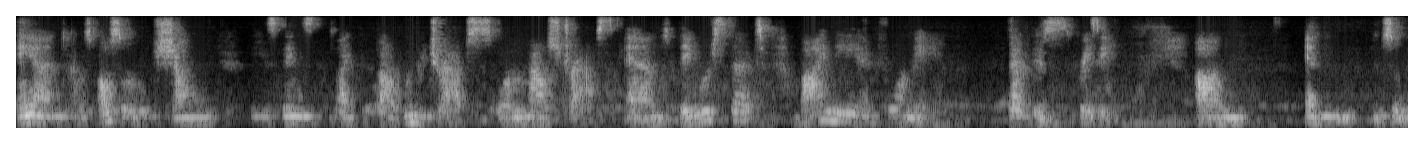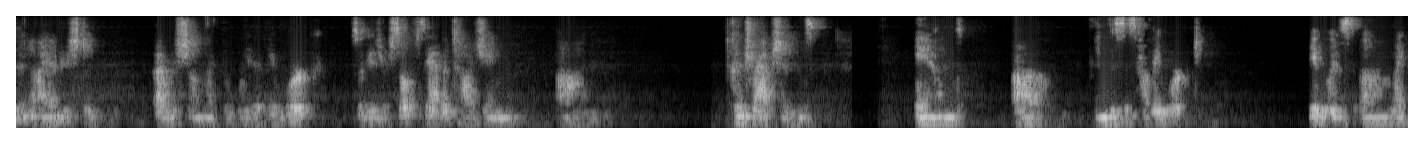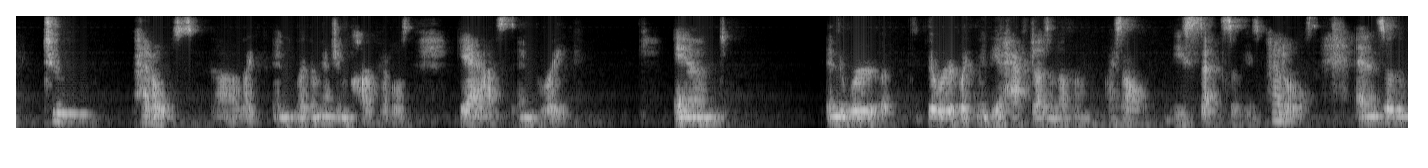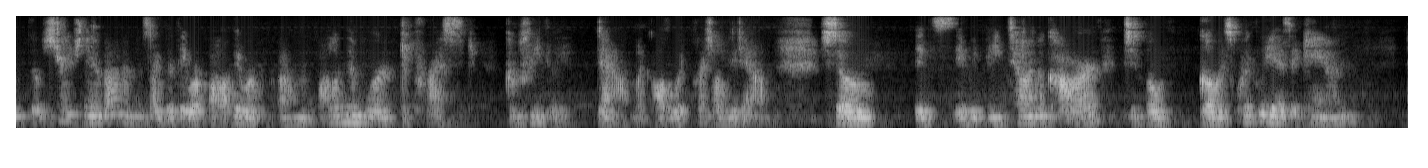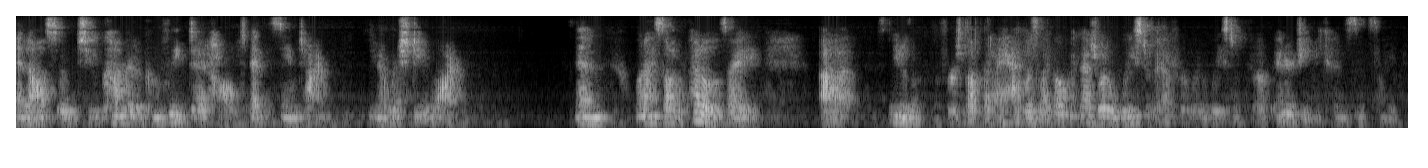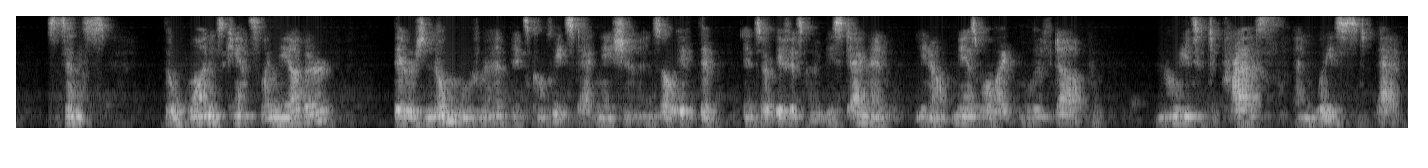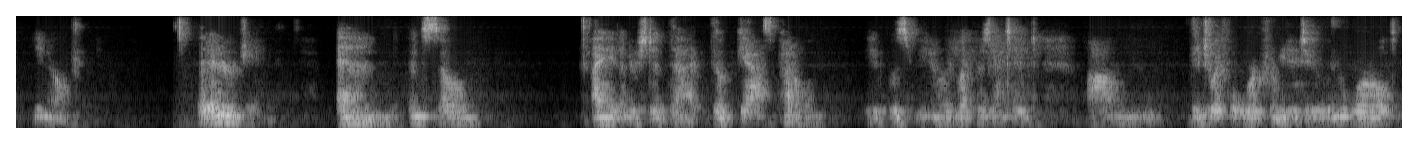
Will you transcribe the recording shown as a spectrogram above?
And I was also shown these things like uh, booby traps or mouse traps, and they were set by me and for me. That is crazy. Um, and and so then I understood. I was shown like the way that they work. So these are self-sabotaging um, contraptions, and uh, and this is how they worked. It was um, like two pedals, uh, like and like I mentioned, car pedals, gas and brake, and and there were there were like maybe a half dozen of them. I saw these sets of these pedals, and so the, the strange thing about them is like that they were all they were um, all of them were depressed completely down, like all the way pressed all the way down. So it's it would be telling a car to both go as quickly as it can and also to come at a complete dead halt at the same time. You know, which do you want? And when I saw the pedals, I, uh, you know, the, first thought that I had was like, oh my gosh, what a waste of effort, what a waste of, of energy, because it's like since the one is canceling the other, there's no movement, it's complete stagnation. And so if the and so if it's going to be stagnant, you know, may as well like lift up. No need to depress and waste that, you know, that energy. And and so I understood that the gas pedal, it was, you know, it represented um, the joyful work for me to do in the world,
